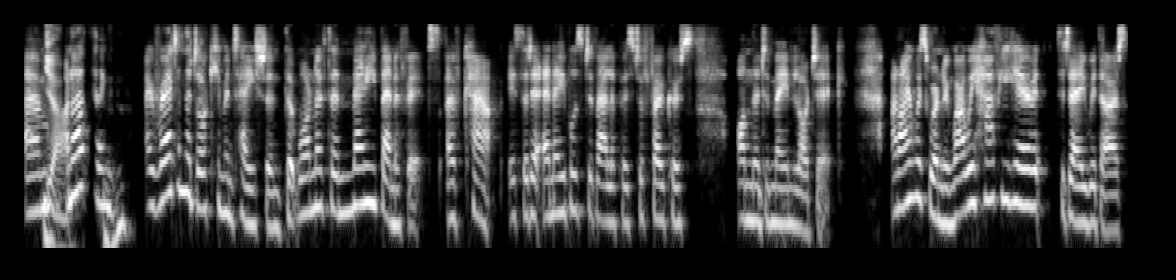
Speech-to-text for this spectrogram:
Um, yeah. Another thing, mm-hmm. I read in the documentation that one of the many benefits of CAP is that it enables developers to focus on the domain logic. And I was wondering, while we have you here today with us,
